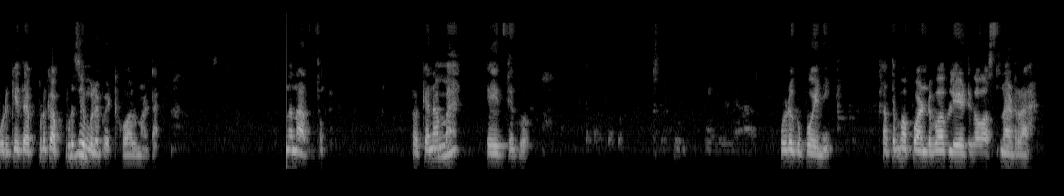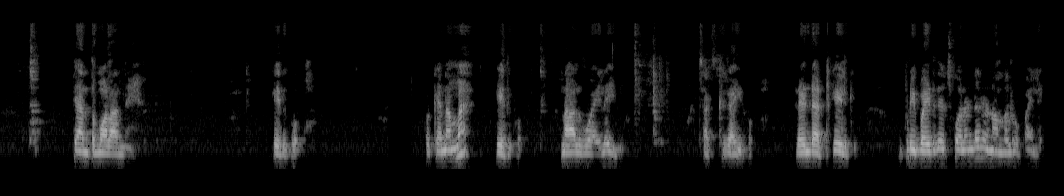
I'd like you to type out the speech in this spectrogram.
ఉడికేటప్పటికప్పుడు సిమ్లో పెట్టుకోవాలన్నమాట. అని అర్థం. ఓకేనమ్మా? ఎయిత్గో ఉడికిపోయినాయి. కథమ్మ పండుబాబు లేటుగా వస్తున్నాడు రా టెన్త్ మూలాన్ని. ఎదుగో ఓకేనమ్మా? ఎదుగో నాలుగు వాయిలు అయినాయి. చక్కగా ఇగో రెండు అరటికాయలకి. ఇప్పుడు ఈ బయట తెచ్చుకోవాలంటే రెండు వందల రూపాయలే.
